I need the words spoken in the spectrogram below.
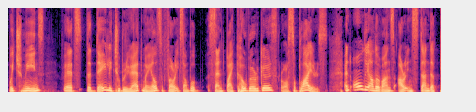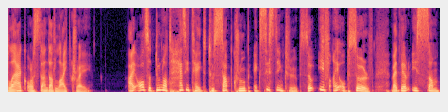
which means it's the daily to be read mails, for example, sent by coworkers or suppliers. And all the other ones are in standard black or standard light gray. I also do not hesitate to subgroup existing groups. So if I observe that there is some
